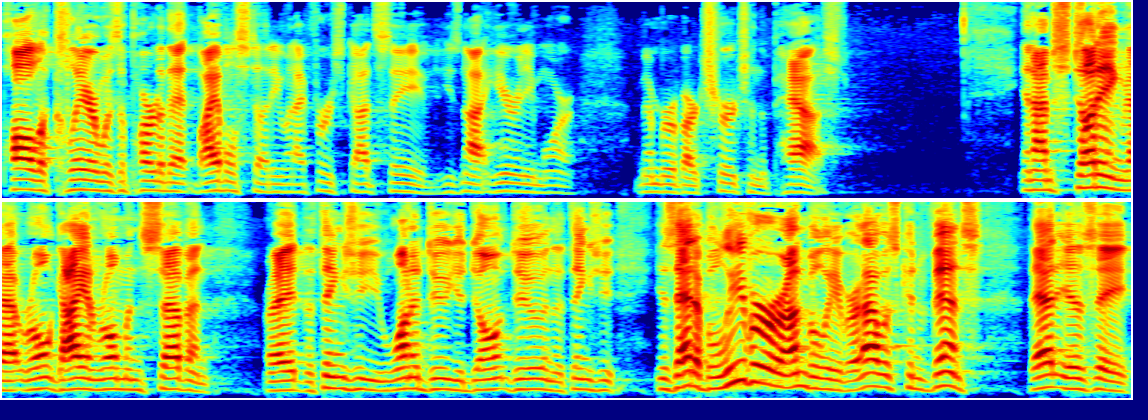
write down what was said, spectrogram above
Paul LeClaire was a part of that Bible study when I first got saved. He's not here anymore, member of our church in the past and I'm studying that guy in Romans 7, right? The things you want to do, you don't do, and the things you. Is that a believer or unbeliever? And I was convinced that is a.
